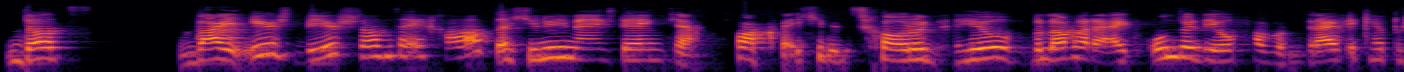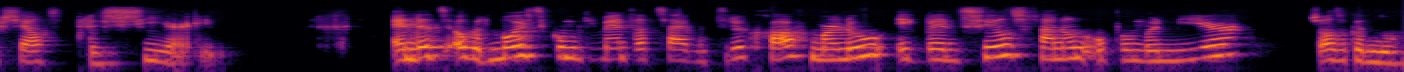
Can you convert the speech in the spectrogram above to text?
dat waar je eerst weerstand tegen had, dat je nu ineens denkt, ja, fuck, weet je, dit is gewoon een heel belangrijk onderdeel van mijn bedrijf. Ik heb er zelfs plezier in. En dat is ook het mooiste compliment wat zij me teruggaf. Marlou, ik ben sales gaan doen op een manier zoals ik het nog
